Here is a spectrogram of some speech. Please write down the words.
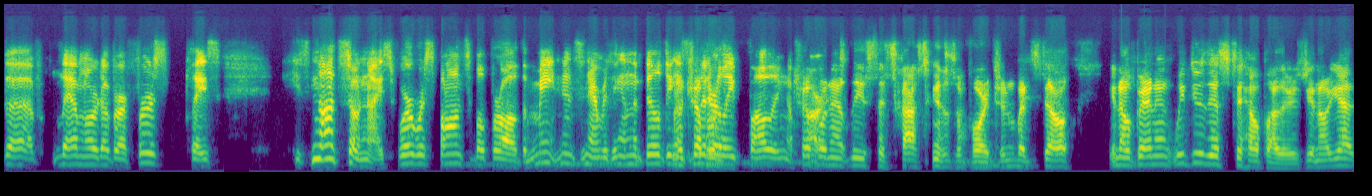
the landlord of our first place he's not so nice we're responsible for all the maintenance and everything and the building No is trouble- literally falling apart. triple net lease that's costing us a fortune, but still, you know, Brandon, we do this to help others. You know, yeah,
